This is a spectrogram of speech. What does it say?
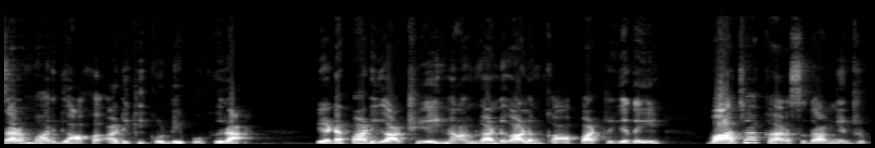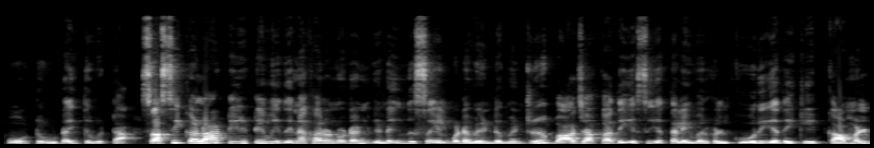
சரம்வாரியாக அடுக்கிக் கொண்டே போகிறார். எடப்பாடி ஆட்சியை நான்காண்டு காலம் காப்பாற்றியதே பாஜக அரசுதான் என்று போட்டு உடைத்து விட்டார். சசிகலா டிடிவி தினகரனுடன் இணைந்து செயல்பட வேண்டும் என்று பாஜக தேசிய தலைவர்கள் கூறியதை கேட்காமல்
